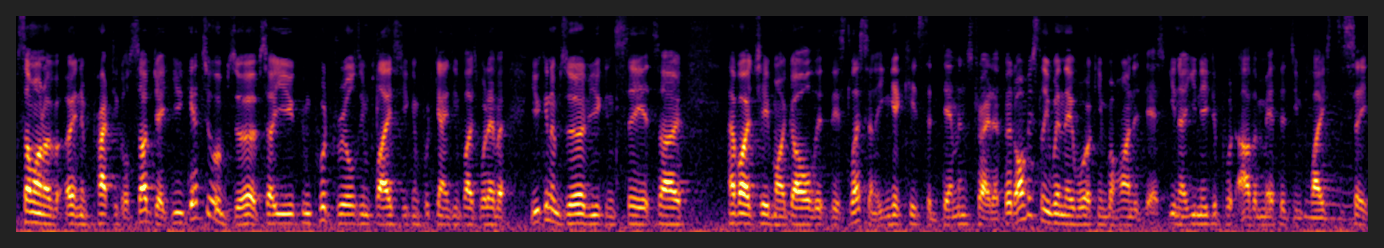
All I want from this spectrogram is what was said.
someone of, in a practical subject, you get to observe. So you can put drills in place, you can put games in place, whatever. You can observe, you can see it. So have I achieved my goal at this lesson? You can get kids to demonstrate it. But obviously, when they're working behind a desk, you know, you need to put other methods in place to see.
